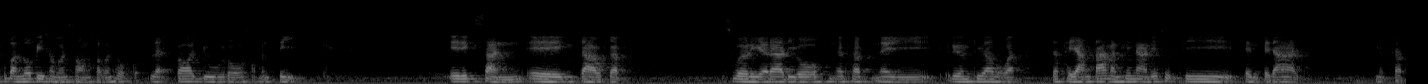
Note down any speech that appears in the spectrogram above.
ฟุตบอลโลกปี 2002 2006 และก็ยูโร 2004 เอริกสันเองกล่าวกับสเวอริอาราดิโอนะครับในเรื่องที่ว่าบอกว่าจะพยายามต้านมันให้นานที่สุดที่เป็นไปได้นะครับ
